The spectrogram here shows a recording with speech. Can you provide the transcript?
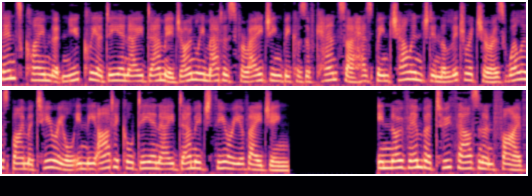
SENS claim that nuclear DNA damage only matters for aging because of cancer has been challenged in the literature as well as by material in the article DNA Damage Theory of Aging. In November 2005,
